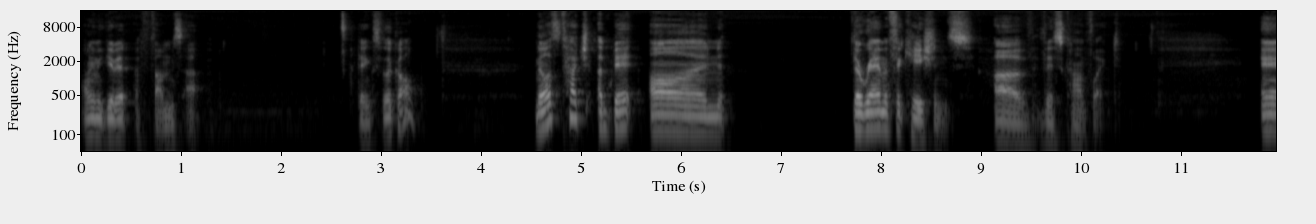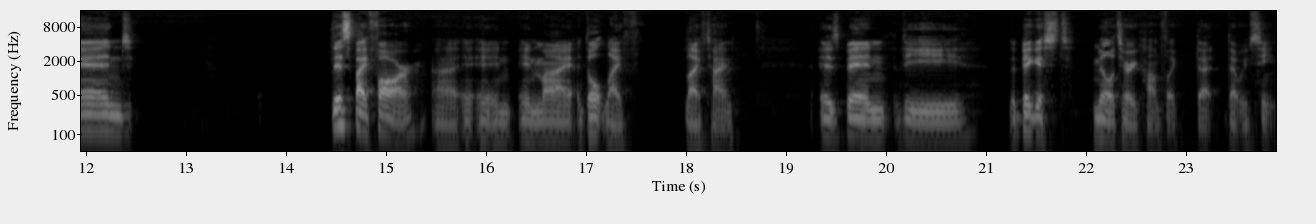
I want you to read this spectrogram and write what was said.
I'm going to give it a thumbs up. Thanks for the call. Now let's touch a bit on the ramifications of this conflict. And this, by far, uh, in in my adult life lifetime, has been the the biggest military conflict that that we've seen.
